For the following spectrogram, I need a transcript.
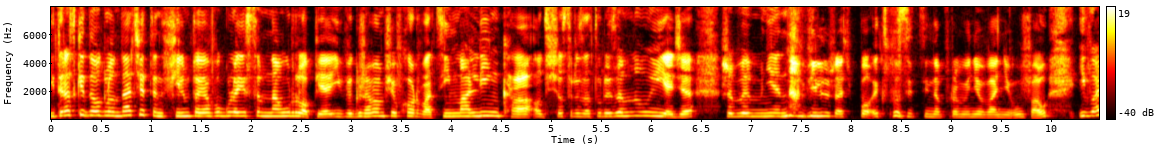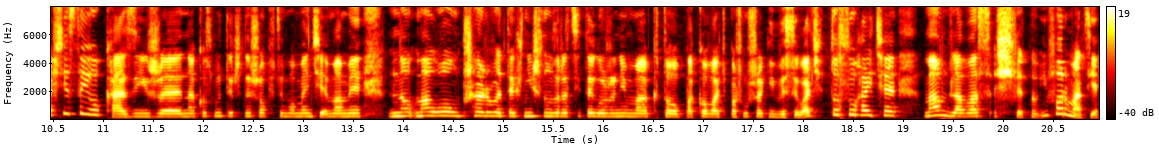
I teraz, kiedy oglądacie ten film, to ja w ogóle jestem na urlopie i wygrzewam się w Chorwacji. Malinka od siostry z natury ze mną jedzie, żeby mnie nawilżać po ekspozycji na promieniowanie UV. I właśnie z tej okazji, że na kosmetyczny shop w tym momencie mamy no, małą przerwę techniczną z racji tego, że nie ma kto pakować paczuszek i wysyłać, to słuchajcie, mam dla Was świetną informację.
